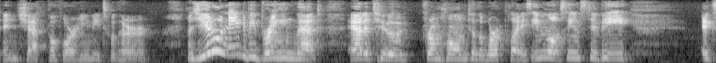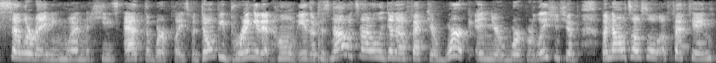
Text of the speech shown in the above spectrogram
in check before he meets with her. You don't need to be bringing that attitude from home to the workplace, even though it seems to be accelerating when he's at the workplace. But don't be bringing it at home either, because now it's not only going to affect your work and your work relationship, but now it's also affecting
